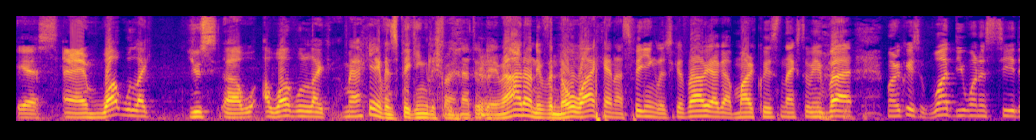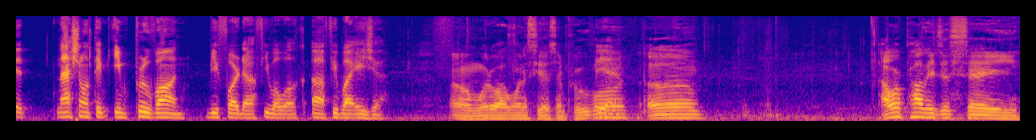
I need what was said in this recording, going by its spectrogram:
Yes, and what would like you uh, what would like man I can't even speak English right now today man I don't even know why I cannot speak English because probably I got Marques next to me but Marques what do you want to see the national team improve on before the FIBA World uh, FIBA Asia um, what do I want to see us improve yeah. on? Um, I would probably just say.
